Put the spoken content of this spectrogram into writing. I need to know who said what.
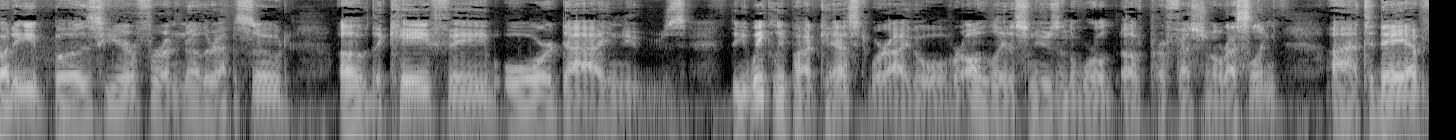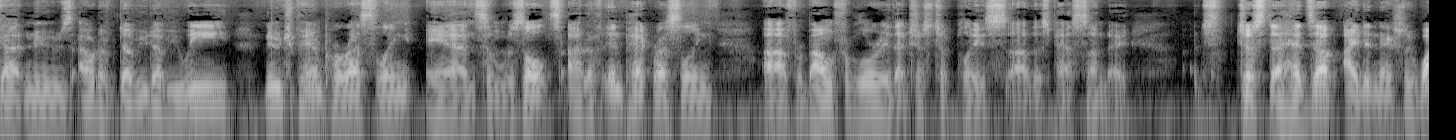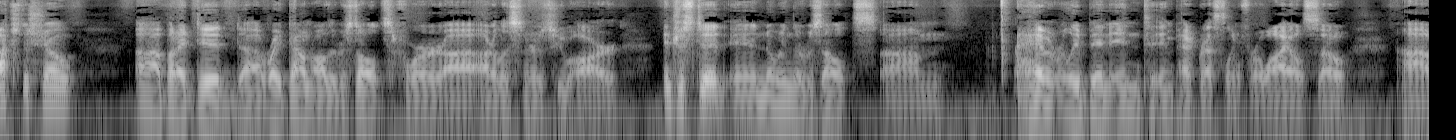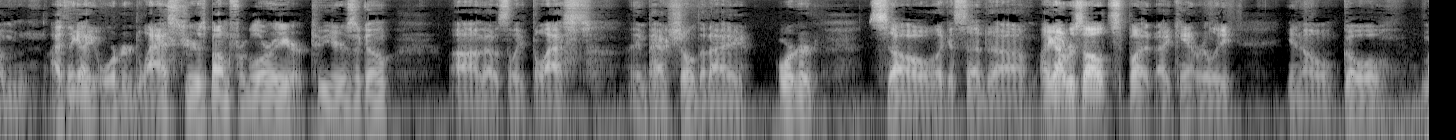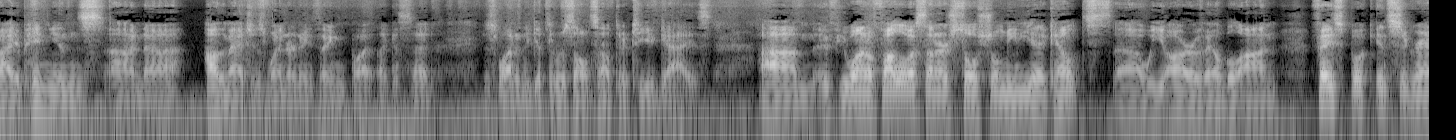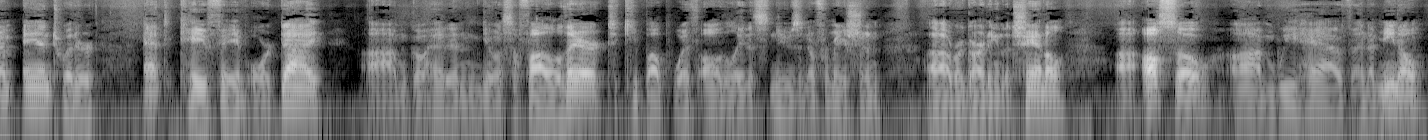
Speaker 1: everybody, Buzz here for another episode of the Kayfabe or Die News, the weekly podcast where I go over all the latest news in the world of professional wrestling. Uh, today I've got news out of WWE, New Japan Pro Wrestling, and some results out of Impact Wrestling uh, for Bound for Glory that just took place uh, this past Sunday. Just, just a heads up, I didn't actually watch the show, uh, but I did uh, write down all the results for uh, our listeners who are interested in knowing the results. Um, I haven't really been into Impact Wrestling for a while, so um, I think I ordered last year's Bound for Glory or two years ago. Uh, that was like the last Impact show that I ordered. So, like I said, uh, I got results, but I can't really you know, go my opinions on uh, how the matches went or anything. But like I said, just wanted to get the results out there to you guys. Um, if you want to follow us on our social media accounts, uh, we are available on Facebook, Instagram, and Twitter at kayfabe or die. Um, go ahead and give us a follow there to keep up with all the latest news and information uh, regarding the channel. Uh, also, um, we have an amino,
